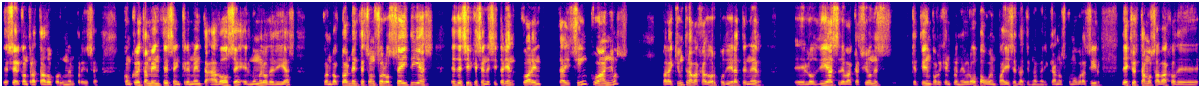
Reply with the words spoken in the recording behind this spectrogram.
de ser contratado por una empresa. Concretamente, se incrementa a 12 el número de días, cuando actualmente son solo 6 días, es decir, que se necesitarían 45 años para que un trabajador pudiera tener eh, los días de vacaciones que tienen, por ejemplo, en Europa o en países latinoamericanos como Brasil. De hecho, estamos abajo de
